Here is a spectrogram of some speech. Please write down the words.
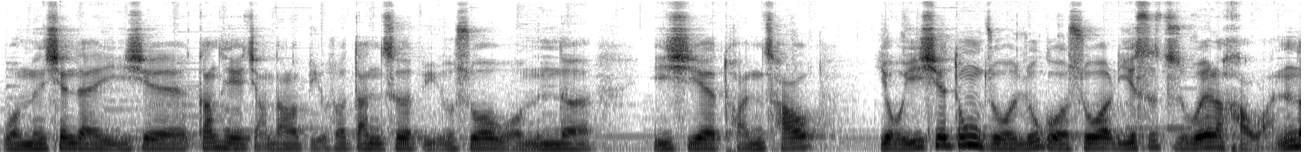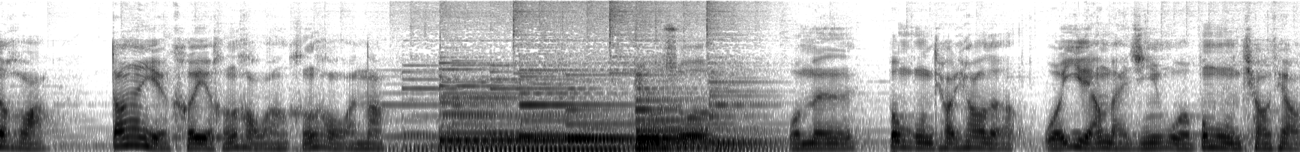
我们现在一些刚才也讲到了，比如说单车，比如说我们的一些团操，有一些动作，如果说你是只为了好玩的话，当然也可以很好玩，很好玩呐、比如说我们蹦蹦跳跳的，我一两百斤，我蹦蹦跳跳，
